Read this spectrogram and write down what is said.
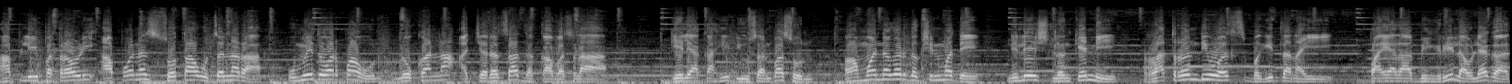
आपली पत्रावळी आपणच स्वतः उचलणारा उमेदवार पाहून लोकांना आश्चर्याचा धक्का बसला. गेल्या काही दिवसांपासून अहमदनगर दक्षिणमध्ये निलेश लंकेंनी रात्रंदिवस बघितला नाही. पायाला भिंगरी लावल्यागत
